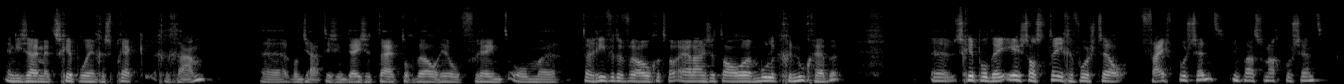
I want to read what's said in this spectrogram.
En die zijn met Schiphol in gesprek gegaan. want ja, het is in deze tijd toch wel heel vreemd om tarieven te verhogen, terwijl airlines het al moeilijk genoeg hebben. Schiphol deed eerst als tegenvoorstel 5% in plaats van 8%.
